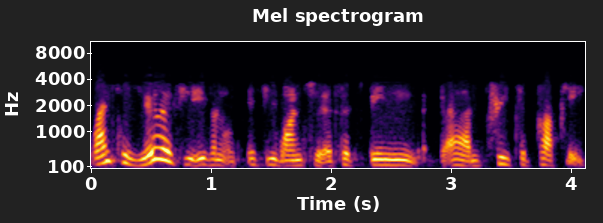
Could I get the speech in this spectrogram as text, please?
once a year if you even if you want to if it's been um, treated properly.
